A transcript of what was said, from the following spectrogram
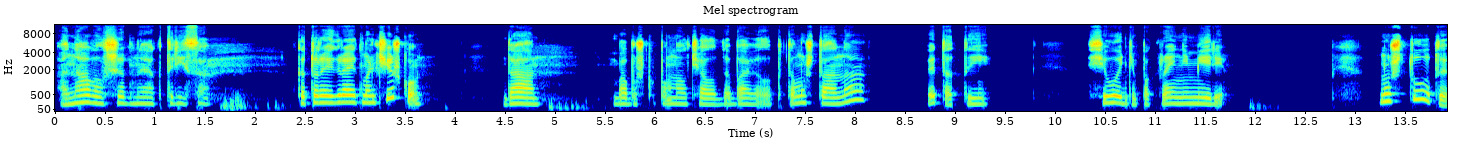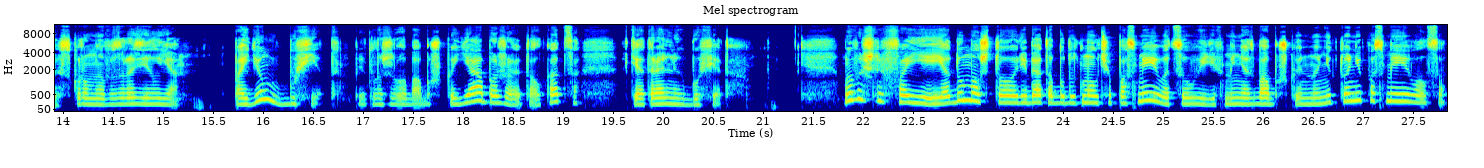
Она волшебная актриса. Которая играет мальчишку? Да, бабушка помолчала, добавила, потому что она — это ты. Сегодня, по крайней мере. Ну что ты, скромно возразил я. «Пойдем в буфет», – предложила бабушка. «Я обожаю толкаться в театральных буфетах». Мы вышли в фойе. Я думал, что ребята будут молча посмеиваться, увидев меня с бабушкой, но никто не посмеивался.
